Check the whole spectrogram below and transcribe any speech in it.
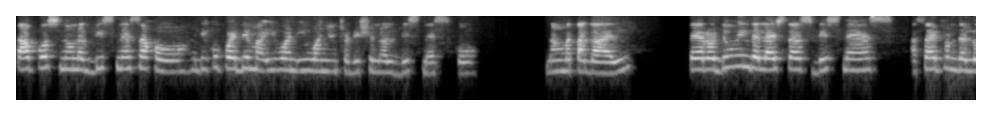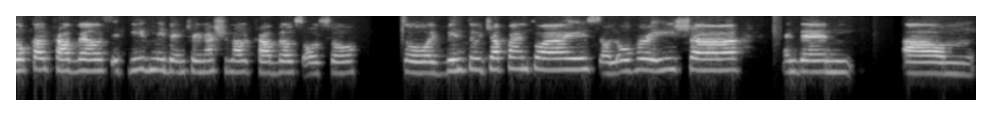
Tapos, nung nag-business ako, hindi ko pwede maiwan-iwan yung traditional business ko ng matagal. Pero doing the lifestyles business, aside from the local travels, it gave me the international travels also. So I've been to Japan twice, all over Asia, and then um,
